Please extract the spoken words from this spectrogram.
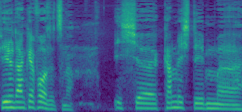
Vielen Dank, Herr Vorsitzender. Ich äh, kann mich dem äh,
